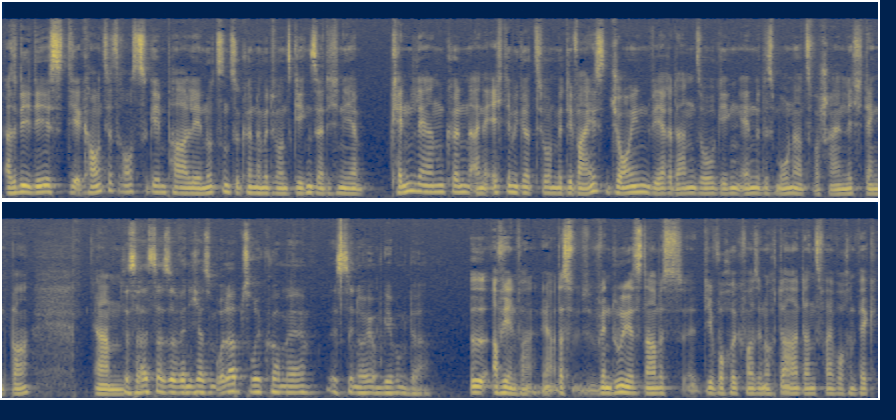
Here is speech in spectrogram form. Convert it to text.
Also die Idee ist, die Accounts jetzt rauszugeben, parallel nutzen zu können, damit wir uns gegenseitig näher kennenlernen können. Eine echte Migration mit Device Join wäre dann so gegen Ende des Monats wahrscheinlich denkbar. Ähm, das heißt also, wenn ich aus dem Urlaub zurückkomme, ist die neue Umgebung da. Äh, auf jeden Fall, ja. Das, wenn du jetzt da bist, die Woche quasi noch da, dann zwei Wochen weg.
